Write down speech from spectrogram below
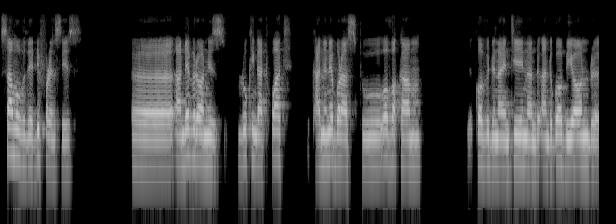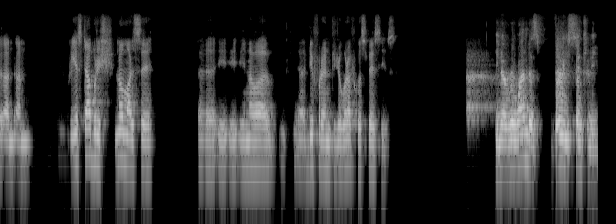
some of the differences, uh, and everyone is looking at what can enable us to overcome COVID 19 and, and go beyond uh, and, and reestablish normalcy in our uh, different geographical spaces. You know, Rwanda's very centrally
